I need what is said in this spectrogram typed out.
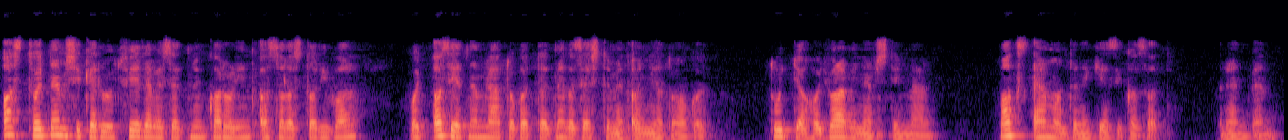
Azt, hogy nem sikerült félrevezetnünk Karolint azzal a sztorival, hogy azért nem látogattad meg az estemet annyi a dolgot. Tudja, hogy valami nem stimmel. Max elmondta neki az igazat. Rendben.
